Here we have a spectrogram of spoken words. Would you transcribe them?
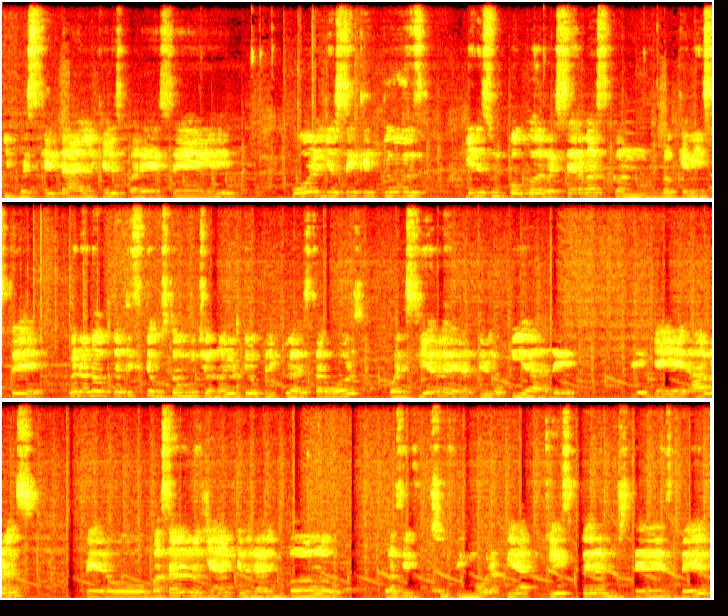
Y pues, ¿qué tal? ¿Qué les parece? Paul, yo sé que tú tienes un poco de reservas con lo que viste. Bueno, no, a ti sí te gustó mucho, ¿no? La última película de Star Wars o el cierre de la trilogía de J.J. Abrams, pero basándonos ya en general en todo, toda su, filmografía, ¿qué esperan ustedes ver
